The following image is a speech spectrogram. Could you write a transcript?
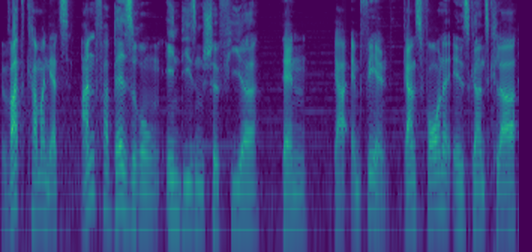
Was kann man jetzt an Verbesserungen in diesem Schiff hier denn ja, empfehlen? Ganz vorne ist ganz klar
